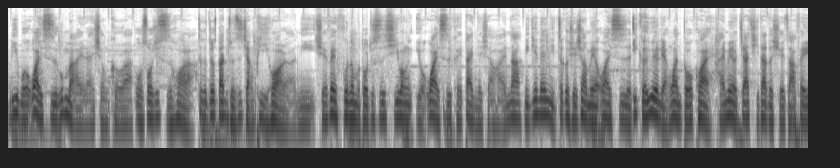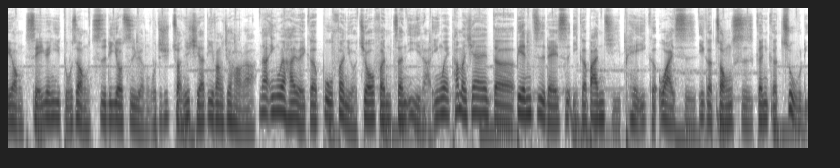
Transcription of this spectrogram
你我外师我买来上课啊。我说句实话啦，这个就单纯是讲屁话了。你学费付那么多，就是希望有外师可以带你的小孩。那你今天你这个学校没有外师，一个月两万多块，还没有加其他的学杂费用，谁愿意读这种私立幼稚园？我就去转去其他地方就好了。那因为还有一个部分有纠纷争议啦，因为他们现在的编制嘞是一个班级配一个外师、一个中师跟一个助理。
